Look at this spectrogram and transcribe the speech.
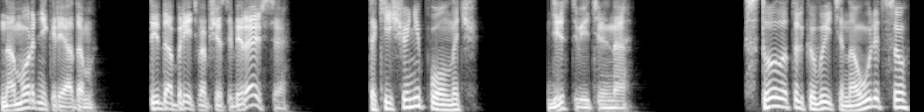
Намордник рядом. Ты добреть вообще собираешься? Так еще не полночь. Действительно. Стоило только выйти на улицу,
